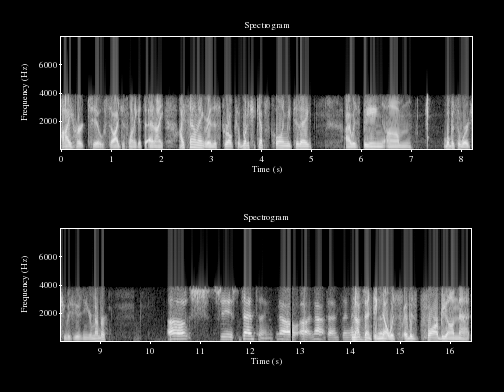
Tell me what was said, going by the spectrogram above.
I hurt too. So I just want to get to and I I sound angry. And this girl, what did she kept calling me today? I was being um what was the word she was using? You remember? Oh, she's venting. No, uh, not venting. What Not venting. No, it was it was far beyond that.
